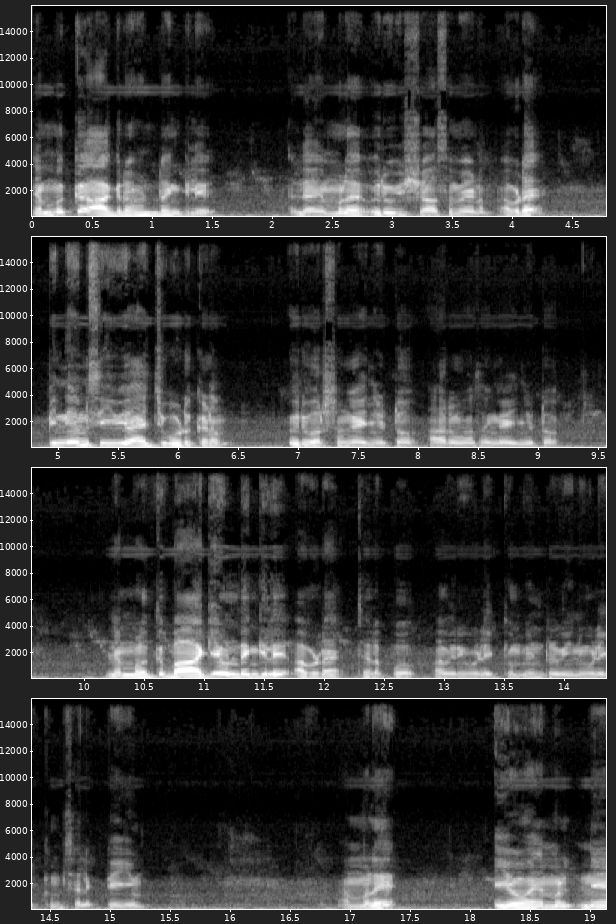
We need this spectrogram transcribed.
നമുക്ക് ആഗ്രഹം ഉണ്ടെങ്കിൽ അല്ല നമ്മളെ ഒരു വിശ്വാസം വേണം. അവിടെ പിന്നെയും സി വി അയച്ചു കൊടുക്കണം. ഒരു വർഷം കഴിഞ്ഞിട്ടോ ആറു മാസം കഴിഞ്ഞിട്ടോ. നമ്മൾക്ക് ഭാഗ്യമുണ്ടെങ്കിൽ അവിടെ ചിലപ്പോൾ അവർ വിളിക്കും ഇന്റർവ്യൂവിന് വിളിക്കും സെലക്ട് ചെയ്യും. നമ്മൾ അയ്യോ നമ്മളിനെ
